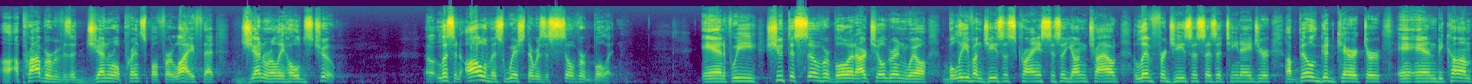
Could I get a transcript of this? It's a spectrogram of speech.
Uh, a proverb is a general principle for life that generally holds true. Uh, listen, all of us wish there was a silver bullet And if we shoot this silver bullet, our children will believe in Jesus Christ as a young child, live for Jesus as a teenager, uh, build good character, and, and, become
